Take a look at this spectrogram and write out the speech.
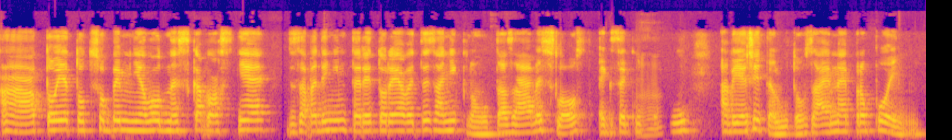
A to je to, co by mělo dneska vlastně zavedením teritoriality zaniknout. Ta závislost exekutorů uh-huh. a věřitelů, to vzájemné propojení.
